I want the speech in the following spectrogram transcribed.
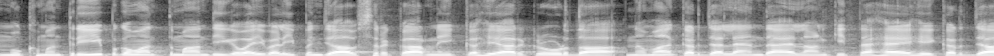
ਮੁੱਖ ਮੰਤਰੀ ਭਗਵੰਤ ਮਾਨ ਦੀ ਅਗਵਾਈ ਵਾਲੀ ਪੰਜਾਬ ਸਰਕਾਰ ਨੇ 1000 ਕਰੋੜ ਦਾ ਨਵਾਂ ਕਰਜ਼ਾ ਲੈਣ ਦਾ ਐਲਾਨ ਕੀਤਾ ਹੈ। ਇਹ ਕਰਜ਼ਾ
